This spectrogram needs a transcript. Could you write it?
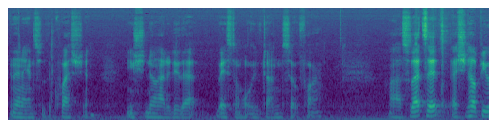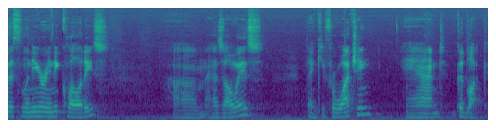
and then answer the question. You should know how to do that based on what we've done so far. Uh, so that's it. That should help you with linear inequalities. Um, as always, thank you for watching, and good luck.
